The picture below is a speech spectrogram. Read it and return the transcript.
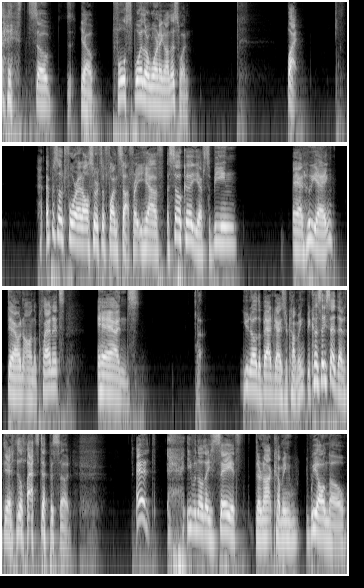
so you know, full spoiler warning on this one. But episode four had all sorts of fun stuff, right? You have Ahsoka, you have Sabine and Huyang down on the planet, and you know the bad guys are coming because they said that at the end of the last episode. And even though they say it's they're not coming, we all know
